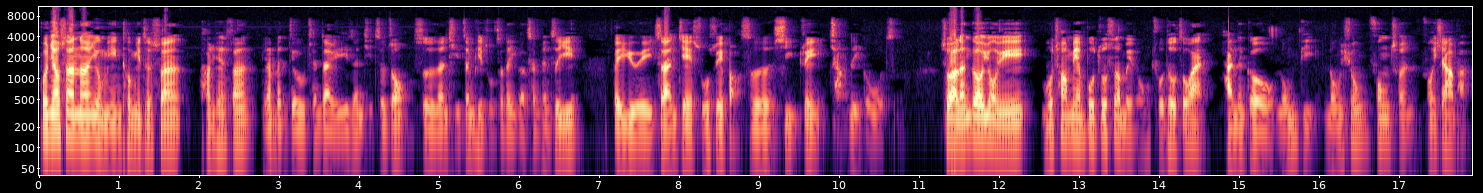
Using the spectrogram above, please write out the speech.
玻尿酸呢，又名透明质酸、糖醛酸，原本就存在于人体之中，是人体真皮组织的一个成分之一，被誉为自然界锁水保湿性最强的一个物质。除了能够用于无创面部注射美容除皱之外，还能够隆鼻、隆胸、丰唇、丰下巴。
